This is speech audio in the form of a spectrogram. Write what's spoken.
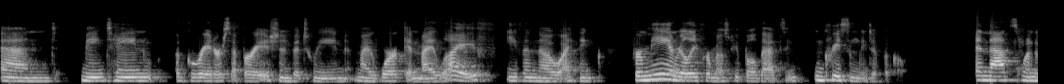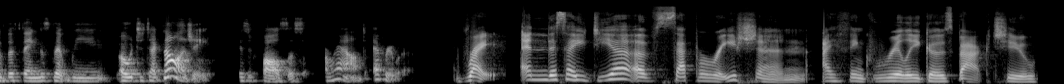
and maintain a greater separation between my work and my life, even though I think for me and really for most people, that's increasingly difficult. And that's one of the things that we owe to technology is it follows us around everywhere. Right. And this idea of separation, I think, really goes back to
